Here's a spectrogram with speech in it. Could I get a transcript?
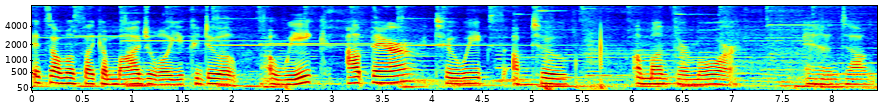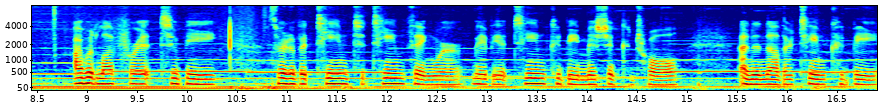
it's almost like a module. You could do a, a week out there, two weeks, up to a month or more, and. Um, I would love for it to be sort of a team to team thing where maybe a team could be mission control and another team could be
